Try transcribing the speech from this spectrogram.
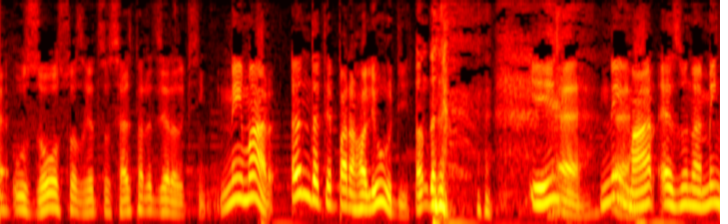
é, usou suas redes sociais para dizer assim: Neymar, anda-te para Hollywood. Anda. E É, Neymar é. uma mentira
